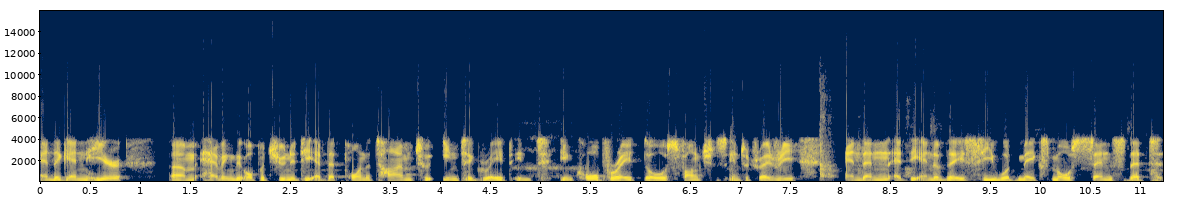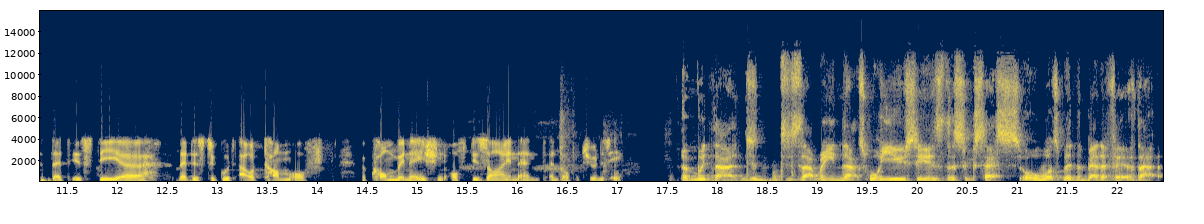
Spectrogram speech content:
And again, here um, having the opportunity at that point of time to integrate, in, incorporate those functions into Treasury, and then at the end of the day see what makes most sense. That that is the uh, that is the good outcome of a combination of design and, and opportunity. And with that, does that mean that's what you see as the success, or what's been the benefit of that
